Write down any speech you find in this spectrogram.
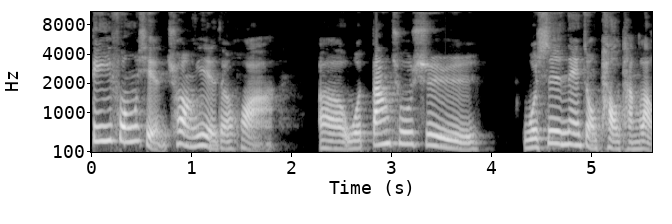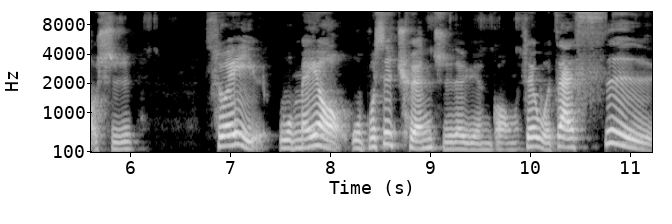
低风险创业的话。呃，我当初是我是那种跑堂老师，所以我没有我不是全职的员工，所以我在四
